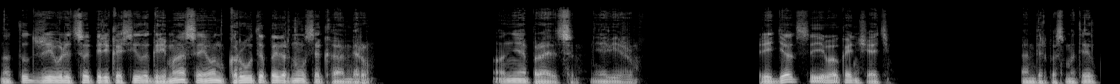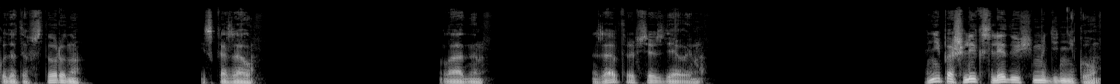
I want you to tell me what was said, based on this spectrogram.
Но тут же его лицо перекосило гримаса, и он круто повернулся к Хамберу. Он не оправится, я вижу. Придется его кончать. Хамбер посмотрел куда-то в сторону и сказал, «Ладно, завтра все сделаем». Они пошли к следующему дневнику.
